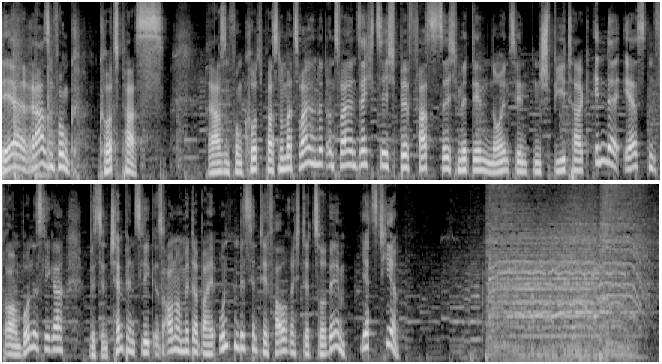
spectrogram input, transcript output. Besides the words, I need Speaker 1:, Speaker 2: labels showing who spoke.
Speaker 1: Der Rasenfunk Kurzpass. Rasenfunk Kurzpass Nummer 262 befasst sich mit dem 19. Spieltag in der ersten Frauen-Bundesliga. Ein bisschen Champions League ist auch noch mit dabei und ein bisschen TV-Rechte zur WM. Jetzt hier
